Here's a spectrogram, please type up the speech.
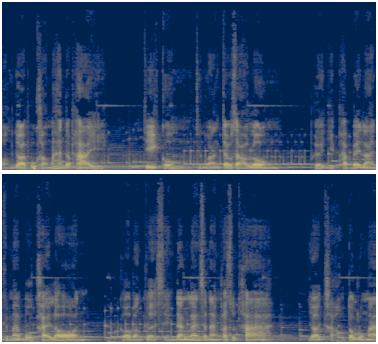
ของยอดภูเขามหันตภัย จีกงจึงวางเจ้าสาวลง เพื่อหยิบพับใบลานขึ้นมาโบกคลายร้อน ก็บังเกิดเสียงดังลั่นสนั่นพระสุธายอดเขาตกลงมา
